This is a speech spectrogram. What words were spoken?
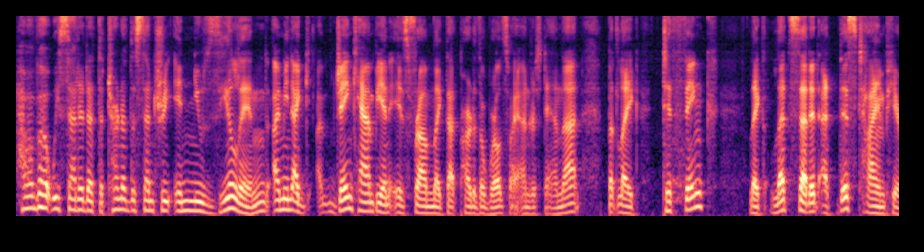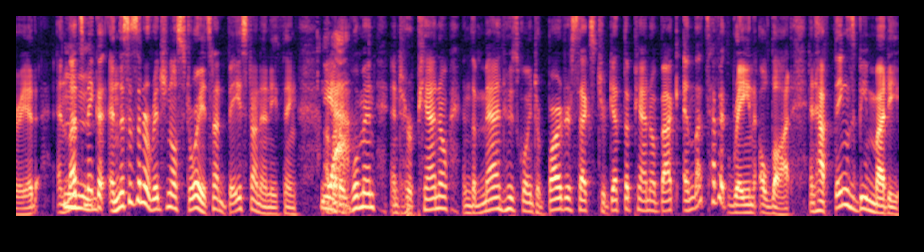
How about we set it at the turn of the century in new zealand? I mean I, jane campion is from like that part of the world so i understand that. But like to think like let's set it at this time period and let's make mm-hmm. a and this is an original story it's not based on anything yeah. about a woman and her piano and the man who's going to barter sex to get the piano back and let's have it rain a lot and have things be muddy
